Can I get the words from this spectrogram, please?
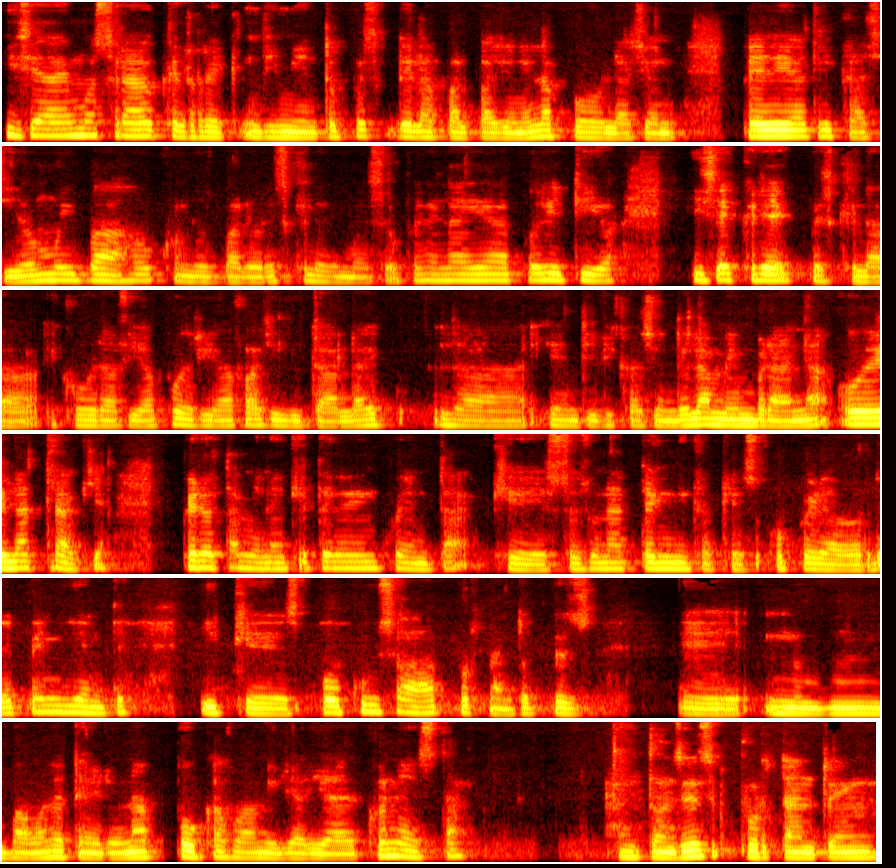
y se ha demostrado que el rendimiento pues, de la palpación en la población pediátrica ha sido muy bajo con los valores que les muestro pues, en la diapositiva y se cree pues, que la ecografía podría facilitar la, la identificación de la membrana o de la tráquea, pero también hay que tener en cuenta que esto es una técnica que es operador dependiente y que es poco usada, por tanto pues eh, vamos a tener una poca familiaridad con esta. Entonces, por tanto, en,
